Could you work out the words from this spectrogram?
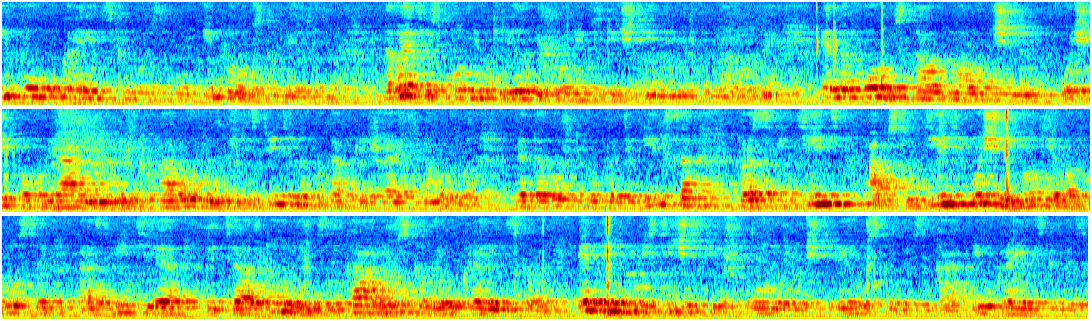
и по украинскому Давайте вспомним Кирилла Мефодиевские чтения международные. Этот форум стал научным, очень популярным, международным, и действительно туда приезжает наука для того, чтобы поделиться, просветить, обсудить очень многие вопросы развития литературы, языка русского и украинского. Это и лингвистические школы учителей русского языка и украинского языка.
